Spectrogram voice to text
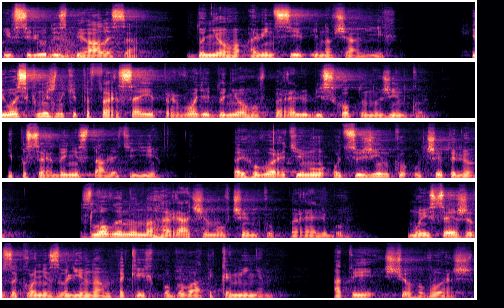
і всі люди збігалися до нього, а він сів і навчав їх. І ось книжники та фарисеї приводять до нього в перелюбі схоплену жінку і посередині ставлять її. Та й говорять йому оцю жінку, учителю, зловлену на гарячому вчинку перелюбу. Моїсей же в законі звелів нам таких побивати камінням. А ти що говориш?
